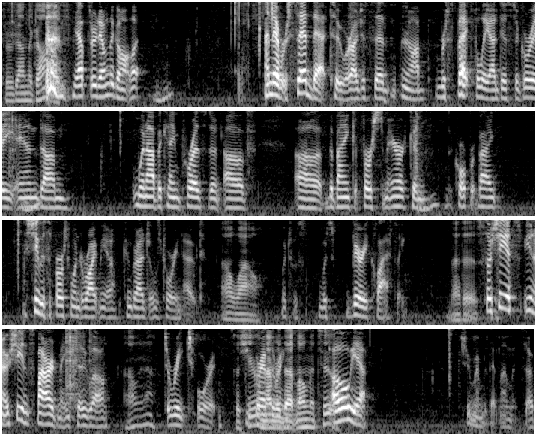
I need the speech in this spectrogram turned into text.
threw down the gauntlet. yep, threw down the gauntlet. Mm-hmm. I never said that to her. I just said, you know, I, respectfully, I disagree. And um, when I became president of uh, the bank at First American, the corporate bank, she was the first one to write me a congratulatory note. Oh wow! Which was was very classy. That is. So she is, you know, she inspired me to. Uh, oh yeah. To reach for it. So she remembered that moment too. Oh yeah. She remembered that moment. So,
